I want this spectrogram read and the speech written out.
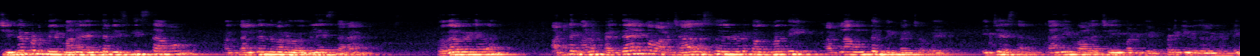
చిన్నప్పుడు మీరు మనం ఎంత విసిగిస్తామో మన తల్లిదండ్రులు మనం వదిలేస్తారా? వదలరు కదా? అట్లే మనం పెద్దయ్యాక వాళ్ళ చాలా వస్తుంది కొంతమంది అట్లా ఉంటుంది కొంచెం ఇచ్చేస్తారు. కానీ వాళ్ళ చేయి మటుకు ఎప్పటికీ వదలకండి.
